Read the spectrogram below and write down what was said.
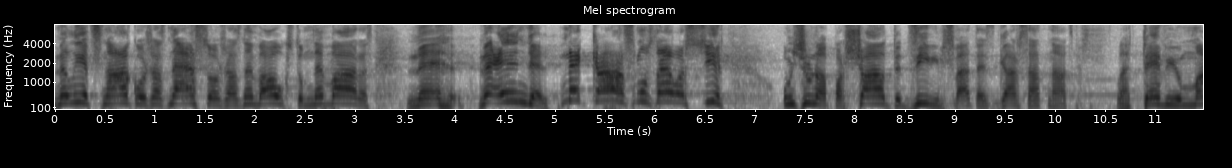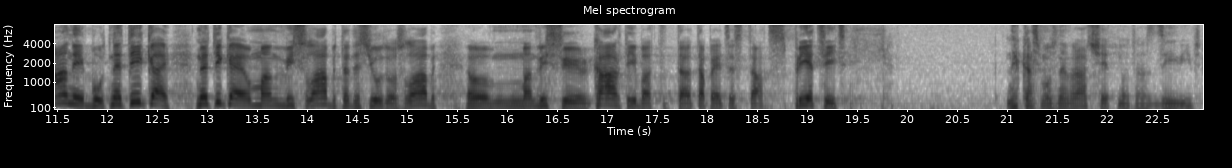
Ne lietas nākošās, nesošās, ne augstums, ne varas, ne, ne eņģeļi. Nekas mums nevar šķirt. Un viņš runā par šādu dzīvības svētais gars atnāca. Lai tevi un mani būtu ne tikai, ne tikai man viss labi, tad es jūtos labi, man viss ir kārtībā, tā, tāpēc es tāds priecīgs. Nekas mums nevar atšķirt no tās dzīvības,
